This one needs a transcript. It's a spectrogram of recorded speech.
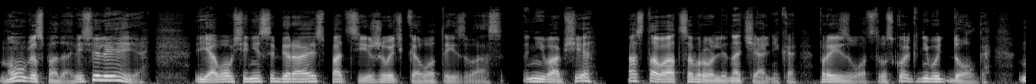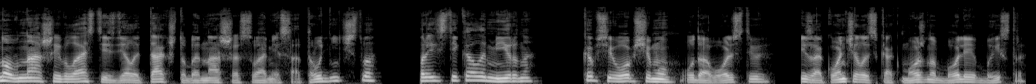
«Ну, господа, веселее. Я вовсе не собираюсь подсиживать кого-то из вас. Не вообще, оставаться в роли начальника производства сколько-нибудь долго, но в нашей власти сделать так, чтобы наше с вами сотрудничество проистекало мирно, ко всеобщему удовольствию и закончилось как можно более быстро.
